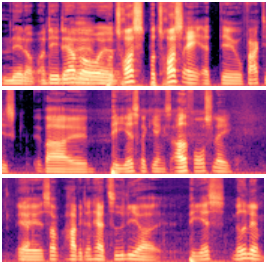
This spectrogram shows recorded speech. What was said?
Netop. Og det er der, hvor... Øh, på, trods, på trods af, at det jo faktisk var øh, PIS-regeringens eget forslag, Ja. øh, så har vi den her tidligere PIS-medlem,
